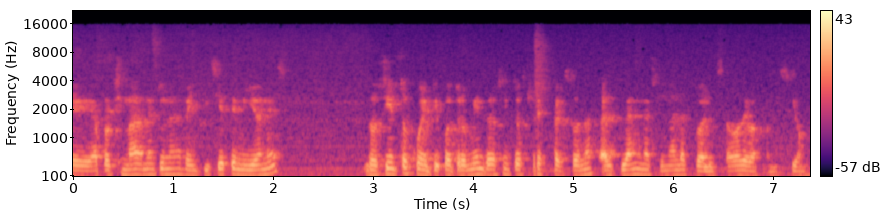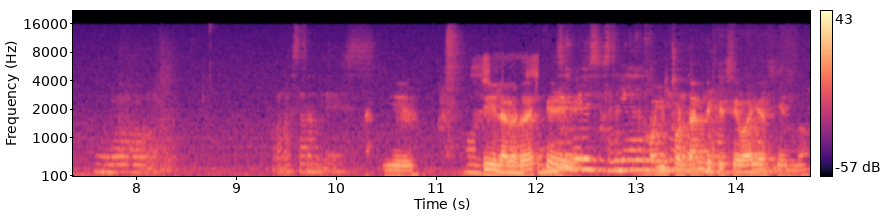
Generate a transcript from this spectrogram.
eh, aproximadamente unas 27 millones 244 mil 203 personas al Plan Nacional Actualizado de Vacunación. Wow. Bastantes. Sí, la verdad es que es muy importante que se vaya haciendo.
